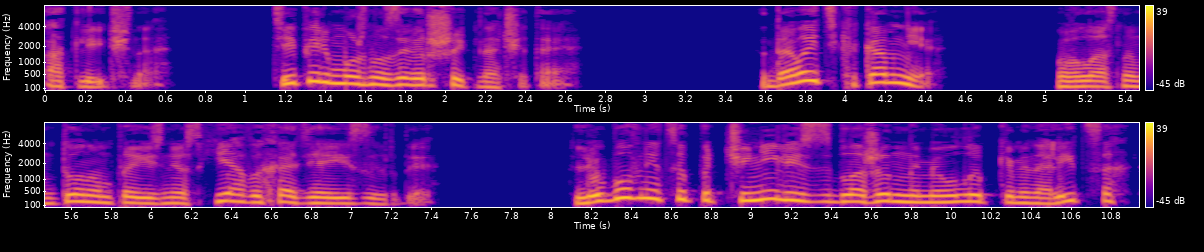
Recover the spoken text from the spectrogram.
Отлично. Теперь можно завершить начатое. «Давайте-ка ко мне», — властным тоном произнес я, выходя из Ирды. Любовницы подчинились с блаженными улыбками на лицах,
